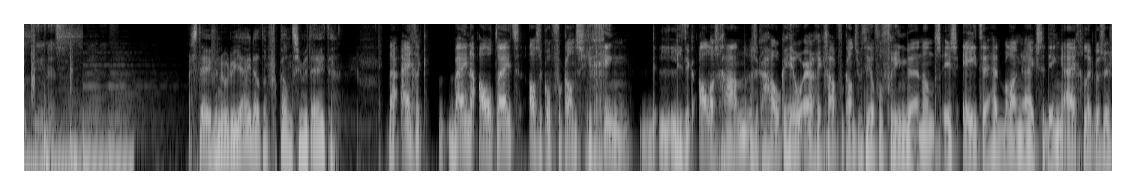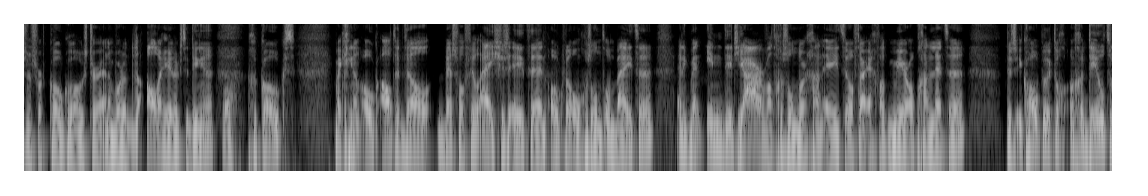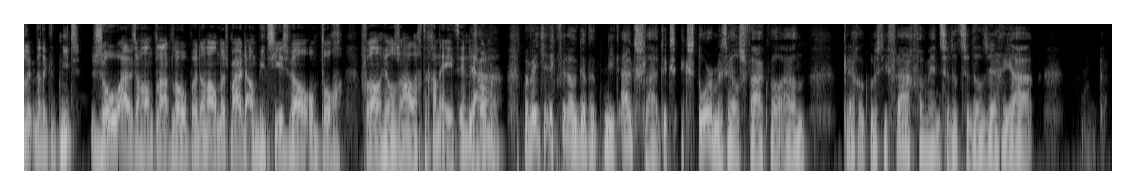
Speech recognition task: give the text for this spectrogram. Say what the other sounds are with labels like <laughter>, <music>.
Routines. Steven, hoe doe jij dat op vakantie met eten? Nou, eigenlijk bijna altijd als ik op vakantie ging, liet ik alles gaan. Dus ik hou ook heel erg, ik ga op vakantie met heel veel vrienden en dan is eten het belangrijkste ding eigenlijk. Dus er is een soort kookrooster en dan worden de allerheerlijkste dingen Oh. gekookt. Maar ik ging dan ook altijd wel best wel veel ijsjes eten en ook wel ongezond ontbijten. En ik ben in dit jaar wat gezonder gaan eten of daar echt wat meer op gaan letten. Dus ik hoop dat ik toch een gedeeltelijk, dat ik het niet zo uit de hand laat lopen dan anders. Maar de ambitie is wel om toch vooral heel zalig te gaan eten in de zomer. Maar weet je, ik vind ook dat het niet uitsluit. Ik, ik stoor me zelfs vaak wel aan. Ik krijg ook wel eens die vraag van mensen dat ze dan zeggen: ja,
